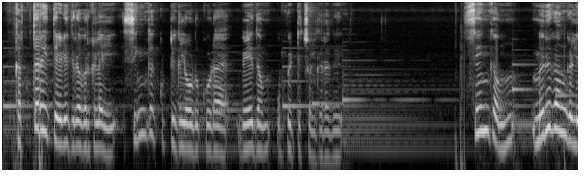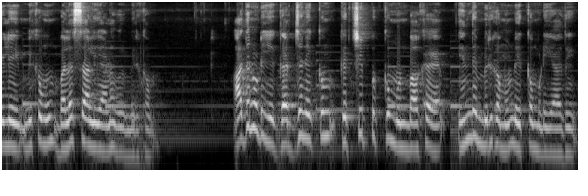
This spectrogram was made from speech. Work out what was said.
கர்த்தரை தேடுகிறவர்களை சிங்க குட்டிகளோடு கூட வேதம் ஒப்பிட்டுச் சொல்கிறது. சிங்கம் மிருகங்களிலே மிகவும் பலசாலியான ஒரு மிருகம். அதனுடைய கர்ஜனைக்கும் கர்ச்சிப்புக்கும் முன்பாக எந்த மிருகமும் நிற்க முடியாது.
